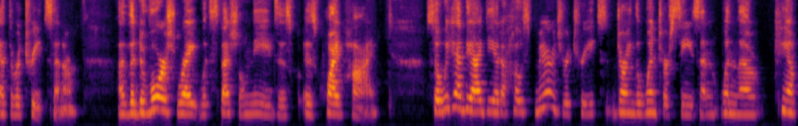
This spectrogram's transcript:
at the retreat center. Uh, the divorce rate with special needs is, is quite high. So we had the idea to host marriage retreats during the winter season when the camp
